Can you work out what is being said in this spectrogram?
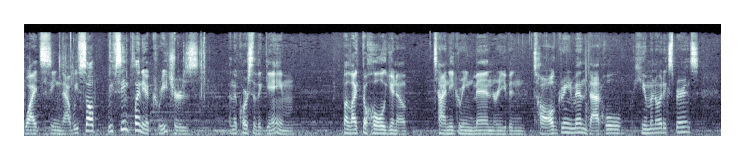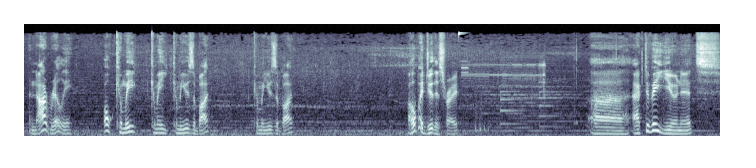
quite seen that. We've saw we've seen plenty of creatures in the course of the game, but like the whole, you know, tiny green men or even tall green men, that whole humanoid experience, and not really. Oh, can we can we can we use a bot? Can we use a bot? I hope I do this right. Uh, activate unit.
